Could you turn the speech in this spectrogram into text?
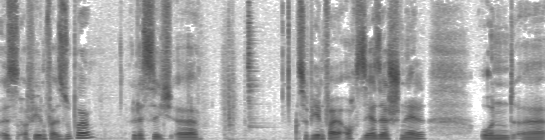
ist auf jeden Fall super lässt sich, äh, auf jeden Fall auch sehr, sehr schnell. Und äh,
